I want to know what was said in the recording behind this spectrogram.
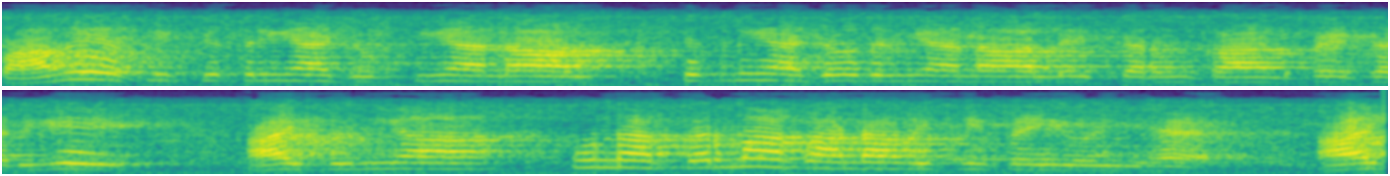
ਭਾਵੇਂ ਅਸੀਂ ਕਿਤਨੀਆਂ ਜੁਗਤੀਆਂ ਨਾਲ, ਕਿਤਨੀਆਂ ਜੋਧੜੀਆਂ ਨਾਲ ਇਹ ਕਰਮ ਕਾਂਡ ਪੇ ਕਰੀਏ, ਅੱਜ ਦੁਨੀਆ ਉਹਨਾਂ ਕਰਮਾਂ ਕਾਂਡਾਂ ਵਿੱਚ ਹੀ ਪਈ ਹੋਈ ਹੈ। ਅੱਜ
